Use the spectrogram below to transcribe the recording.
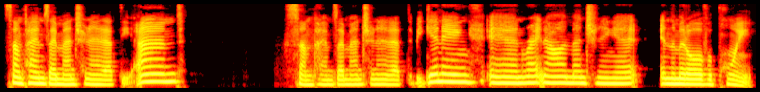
Sometimes I mention it at the end, sometimes I mention it at the beginning, and right now I'm mentioning it in the middle of a point.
